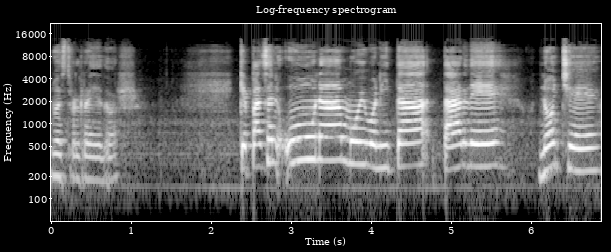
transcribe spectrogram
nuestro alrededor. Que pasen una muy bonita tarde, noche,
